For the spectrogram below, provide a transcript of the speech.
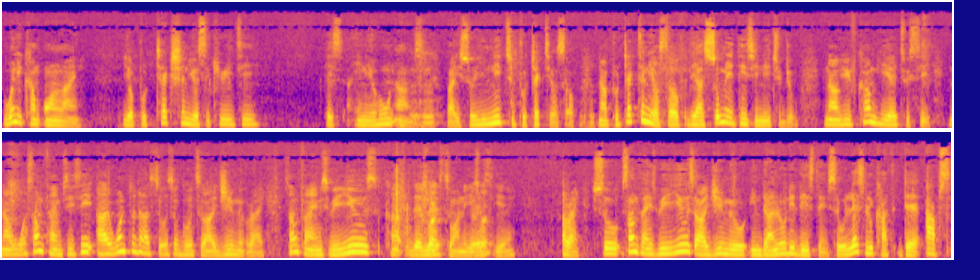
when you come online, your protection, your security is in your own arms, Mm-hmm. right? So you need to protect yourself. Now, protecting yourself, there are so many things you need to do. Now, you've come here to see. Now, sometimes you see, I wanted us to also go to our Gmail, right? Sometimes we use the This next one, This yes, one? yeah. All right. So sometimes we use our Gmail in downloading these things. So let's look at the apps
